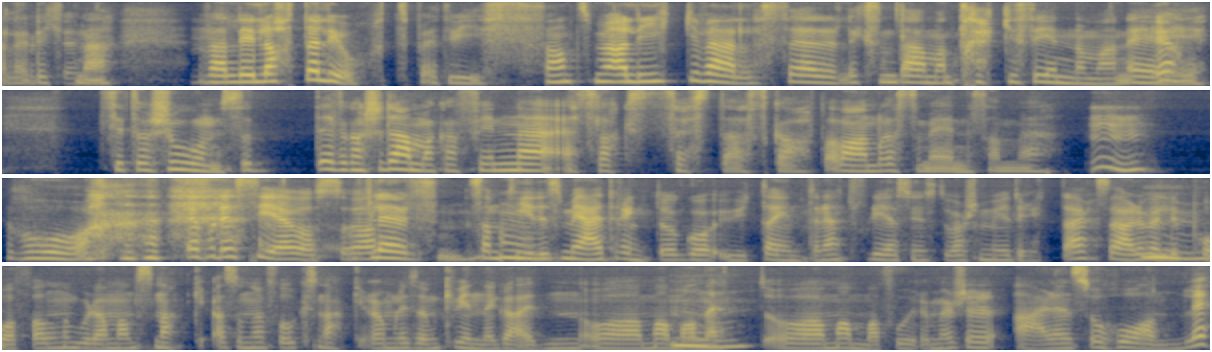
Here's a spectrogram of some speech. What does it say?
eller diktene, mm. veldig latterliggjort på et vis. Sant? Men allikevel så er det liksom der man trekkes inn når man er ja. i situasjonen. Så det er vel kanskje der man kan finne et slags søsterskap av andre som er i den samme mm rå ja, for det sier jeg jo også. opplevelsen. Samtidig mm. som jeg trengte å gå ut av internett fordi jeg syntes det var så mye dritt der, så er det veldig mm. påfallende hvordan man snakker altså Når folk snakker om liksom Kvinneguiden og Mammanett mm. og mammaforumer, så er det så hånlig.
